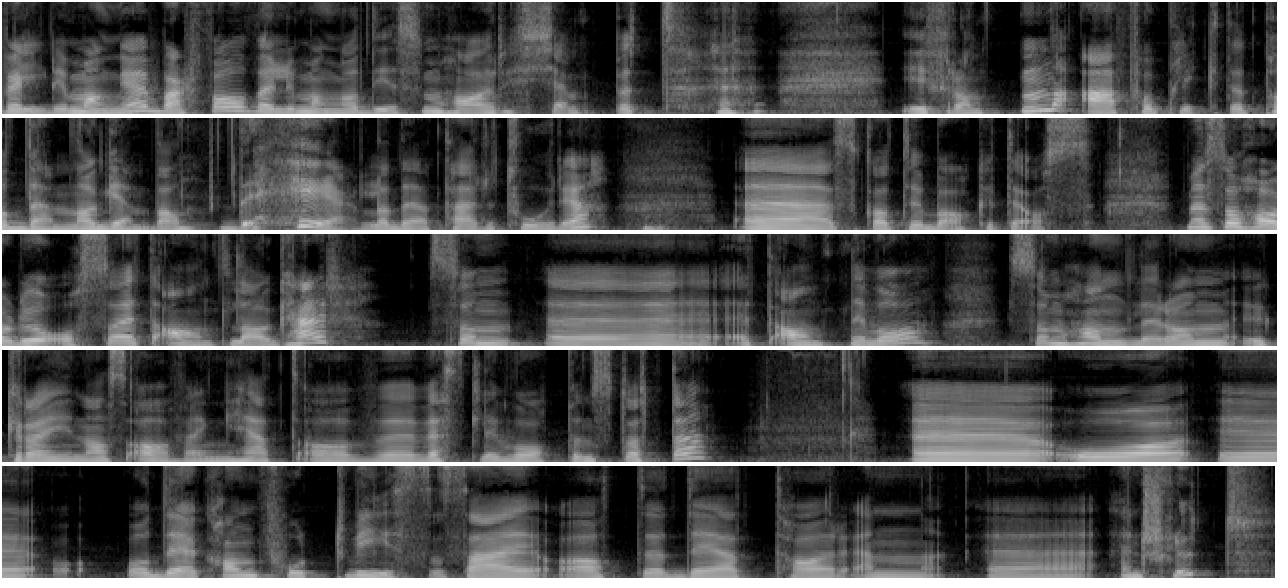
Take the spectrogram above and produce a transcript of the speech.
veldig mange, i hvert fall veldig mange av de som har kjempet i fronten, er forpliktet på den agendaen. Det, hele det territoriet eh, skal tilbake til oss. Men så har du jo også et annet lag her, som, eh, et annet nivå, som handler om Ukrainas avhengighet av vestlig våpenstøtte. Eh, og, eh, og det kan fort vise seg at det tar en, eh, en slutt.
